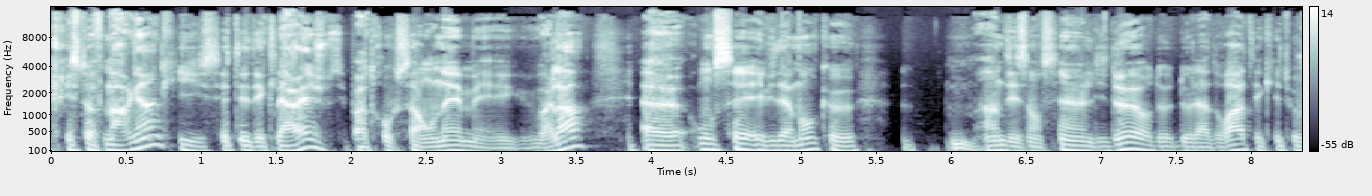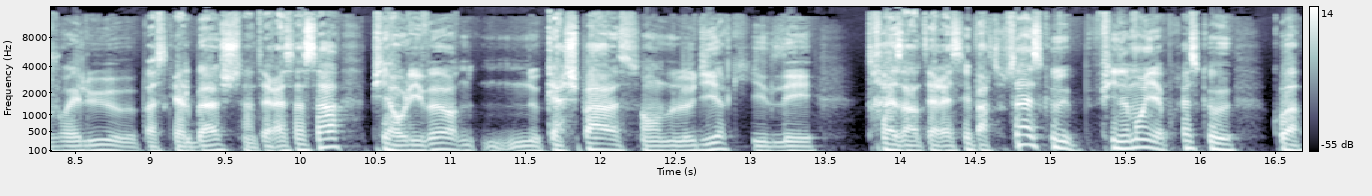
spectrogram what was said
Christophe Marguin qui s'était déclaré, je ne sais pas trop où ça en est, mais voilà. Euh, on sait évidemment que un des anciens leaders de, la droite et qui est toujours élu, euh, Pascal Bach, s'intéresse à ça. Pierre Oliver ne cache pas, sans le dire, qu'il est très intéressé par tout ça. Est-ce que finalement il y a presque quoi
